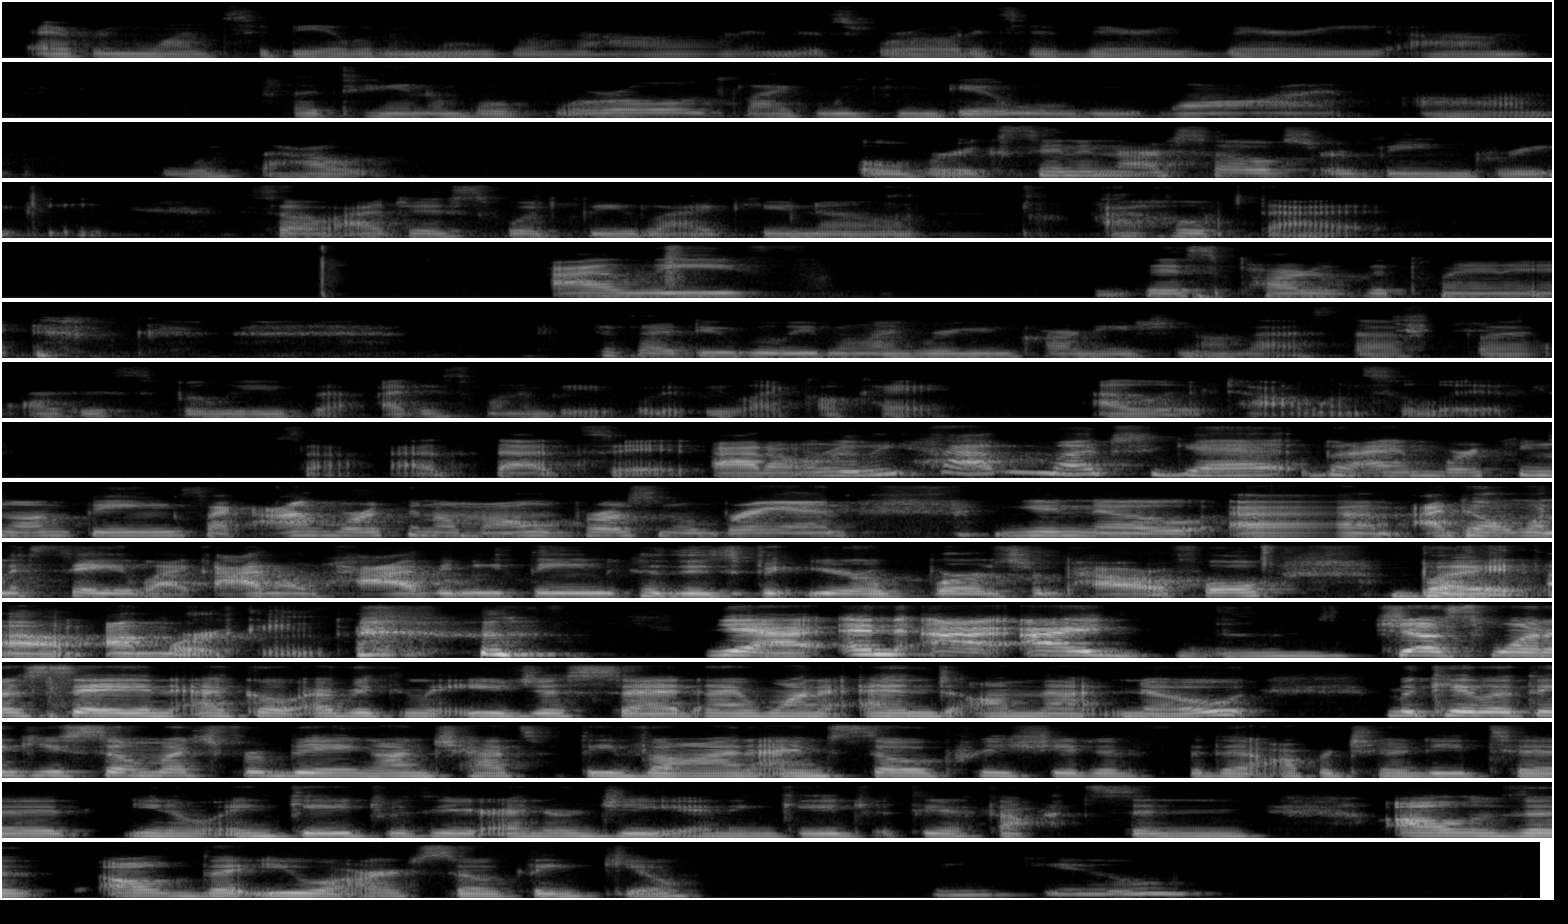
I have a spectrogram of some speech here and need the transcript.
everyone to be able to move around in this world. It's a very, very um attainable world. Like we can get what we want um without overextending ourselves or being greedy. So I just would be like, you know, I hope that I leave this part of the planet because I do believe in like reincarnation, all that stuff. But I just believe that I just want to be able to be like, okay, I lived how I want to live. So that's that's it. I don't really have much yet, but I'm working on things. Like I'm working on my own personal brand. You know, um, I don't want to say like I don't have anything because it's your words are powerful, but um, I'm working. Yeah, and I, I just want to say and echo everything that you just said. And I want to end on that note. Mikayla, thank you so much for being on Chats with Yvonne. I'm so appreciative for the opportunity to, you know, engage with your energy and engage with your thoughts and all of the all that you are. So thank you. Thank you.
